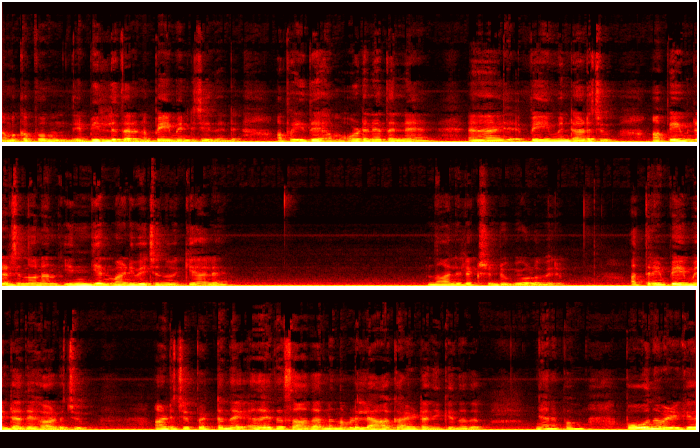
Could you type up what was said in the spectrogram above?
നമുക്കപ്പം ബില്ല് തരണം പേയ്മെന്റ് ചെയ്തതിന്റെ. അപ്പോൾ ഇദ്ദേഹം ഉടനെ തന്നെ പേയ്മെന്റ് അടച്ചു. ആ പേയ്മെന്റ് അടച്ചെന്ന് പറഞ്ഞാൽ ഇന്ത്യൻ മണി വെച്ച് നോക്കിയാൽ നാല് ലക്ഷം രൂപയോളം വരും. അത്രയും പേയ്മെന്റ് അദ്ദേഹം അടച്ചു. അടച്ചു പെട്ടെന്ന് അതായത് സാധാരണ നമ്മൾ ലാഗായിട്ടാണ് നിൽക്കുന്നത്. ഞാനപ്പം പോകുന്ന വഴിക്ക്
